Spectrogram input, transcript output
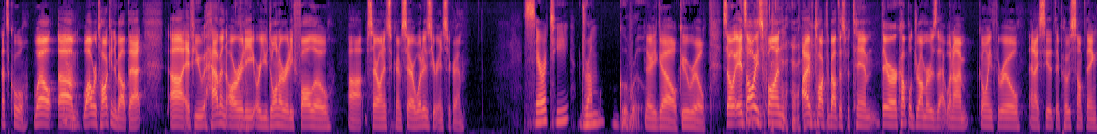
That's cool. Well, um, while we're talking about that, uh, if you haven't already or you don't already follow uh, Sarah on Instagram, Sarah, what is your Instagram? Sarah T. Drum Guru. There you go, guru. So it's always fun. I've talked about this with Tim. There are a couple drummers that when I'm going through and I see that they post something,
